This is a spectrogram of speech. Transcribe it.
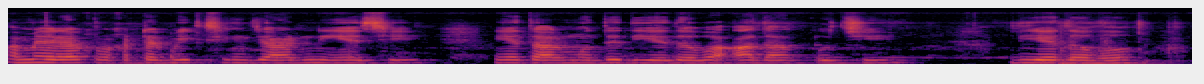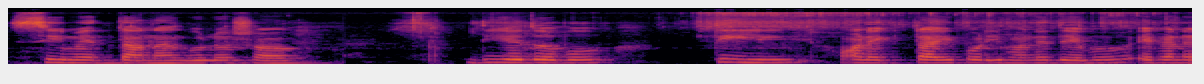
আমি এরকম একটা মিক্সিং জার নিয়েছি, নিয়ে তার মধ্যে দিয়ে দেবো আদা কুচি, দিয়ে দেবো সিমের দানাগুলো সব, দিয়ে দেবো তিল অনেকটাই পরিমাণে দেব, এখানে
